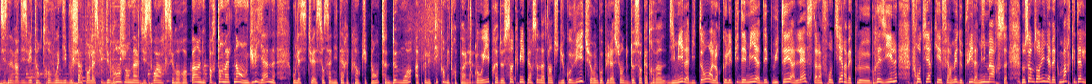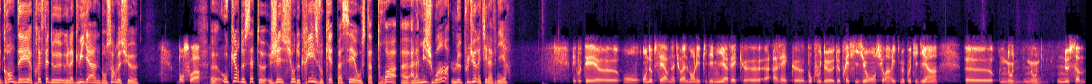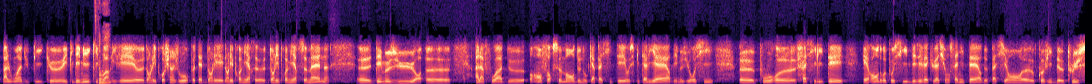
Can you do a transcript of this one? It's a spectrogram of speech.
19h18, on retrouve Wendy Bouchard pour la suite du grand journal du soir sur Europe 1. Nous partons maintenant en Guyane, où la situation sanitaire est préoccupante, deux mois après le pic en métropole. Oui, près de 5000 personnes atteintes du Covid sur une population de 290 000 habitants, alors que l'épidémie a débuté à l'est, à la frontière avec le Brésil, frontière qui est fermée depuis la mi-mars. Nous sommes en ligne avec Marc Del Grande, préfet de la Guyane. Bonsoir, monsieur. Bonsoir. Euh, au cœur de cette gestion de crise, vous qui êtes passé au stade 3 euh, à la mi-juin, le plus dur est-il à venir? Écoutez, euh, on, observe naturellement l'épidémie avec, avec beaucoup de, précision sur un rythme quotidien. nous, nous ne sommes pas loin du pic épidémique qui doit arriver dans les prochains jours, peut-être dans les, dans, les premières, dans les premières semaines. Euh, des mesures euh, à la fois de renforcement de nos capacités hospitalières, des mesures aussi euh, pour faciliter et rendre possible des évacuations sanitaires de patients Covid plus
